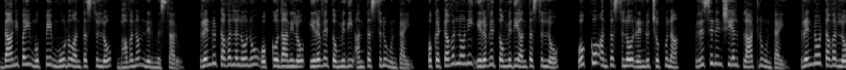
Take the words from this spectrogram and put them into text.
దానిపై ముప్పై మూడు అంతస్తుల్లో భవనం నిర్మిస్తారు. రెండు టవర్లలోనూ ఒక్కోదానిలో ఇరవై తొమ్మిది అంతస్తులు ఉంటాయి. ఒక టవర్లోని ఇరవై తొమ్మిది అంతస్తుల్లో ఒక్కో అంతస్తులో రెండు చొప్పున రెసిడెన్షియల్ ప్లాట్లు ఉంటాయి. రెండో టవర్లో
